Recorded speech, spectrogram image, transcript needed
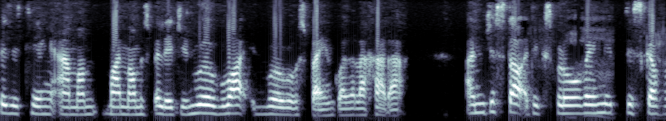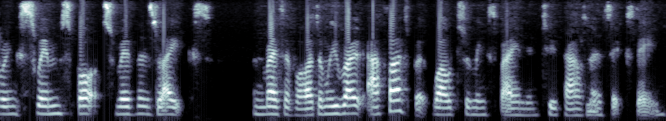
visiting our my mum's village in rural, right in rural Spain, Guadalajara and just started exploring, discovering swim spots, rivers, lakes, and reservoirs. And we wrote our first book, Wild Swimming Spain, in 2016,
